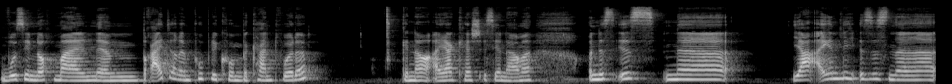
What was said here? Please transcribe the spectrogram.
wo sie nochmal einem breiteren Publikum bekannt wurde. Genau, Aya Cash ist ihr Name. Und es ist eine, ja, eigentlich ist es eine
